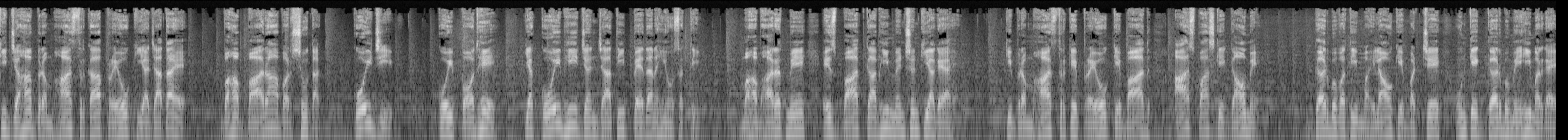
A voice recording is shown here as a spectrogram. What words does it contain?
कि जहाँ ब्रह्मास्त्र का प्रयोग किया जाता है, वहाँ बारह वर्षों तक कोई जीव, कोई पौधे या कोई भी जनजाति पैदा नहीं हो सकती। महाभारत में इस बात का भी मेंशन किया गया है कि ब्रह्मास्त्र के प्रयोग के बाद आसपास के गाँव में गर्भवती महिलाओं के बच्चे उनके गर्भ में ही मर गए।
